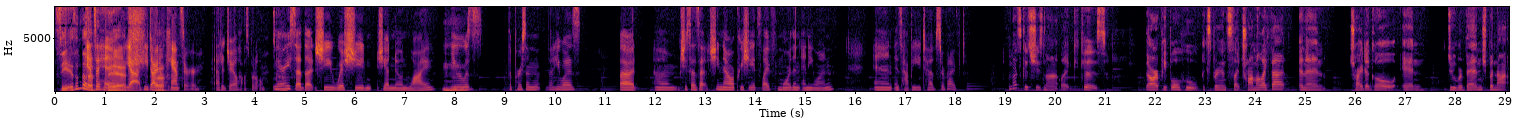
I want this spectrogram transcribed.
See, isn't that get a to him. bitch? Yeah, he died Ugh. of cancer at a jail hospital. Mary said that she wished she she had known why he Mhm. was the person that he was, but um, she says that she now appreciates life more than anyone, and is happy to have survived. And that's good she's not like, because there are people who experience like trauma like that and then try to go and do revenge, but not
